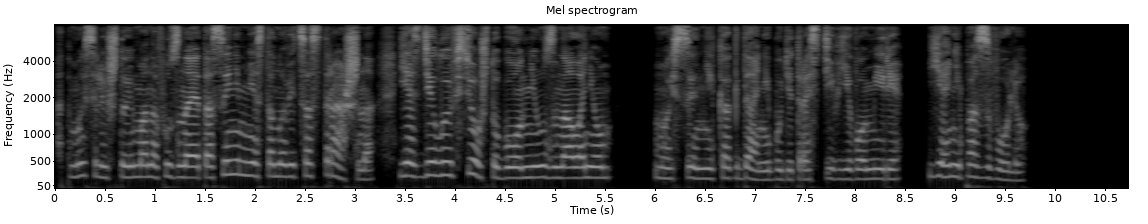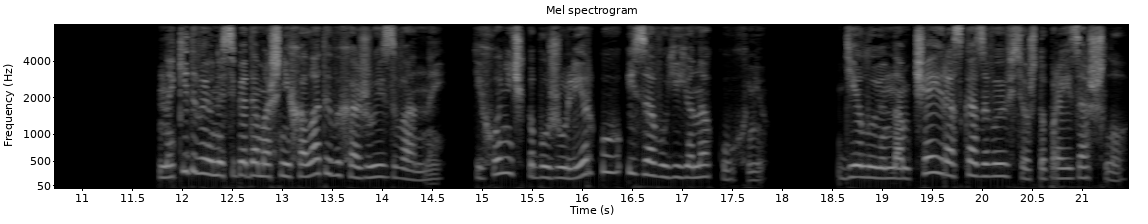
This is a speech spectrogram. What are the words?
От мысли, что Иманов узнает о сыне, мне становится страшно. Я сделаю все, чтобы он не узнал о нем. Мой сын никогда не будет расти в его мире. Я не позволю. Накидываю на себя домашний халат и выхожу из ванной. Тихонечко бужу Лерку и зову ее на кухню. Делаю нам чай и рассказываю все, что произошло.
